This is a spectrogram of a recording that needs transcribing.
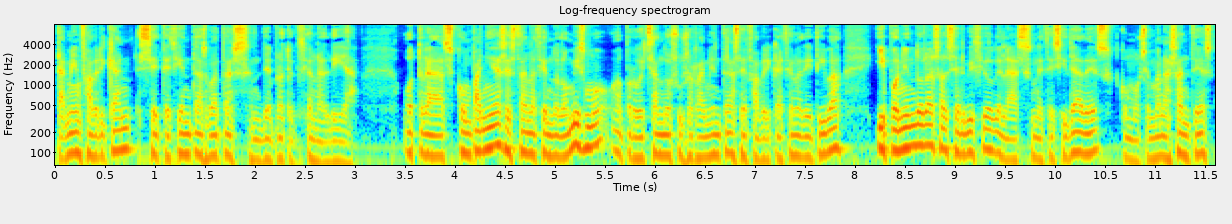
También fabrican 700 batas de protección al día. Otras compañías están haciendo lo mismo, aprovechando sus herramientas de fabricación aditiva y poniéndolas al servicio de las necesidades, como semanas antes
